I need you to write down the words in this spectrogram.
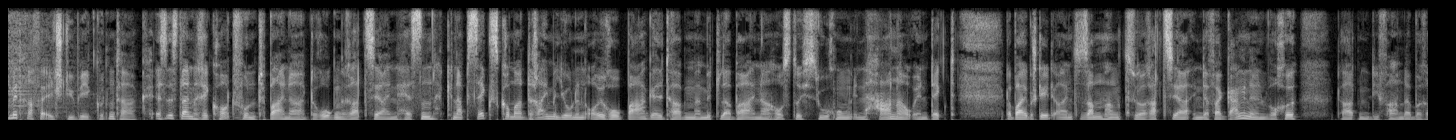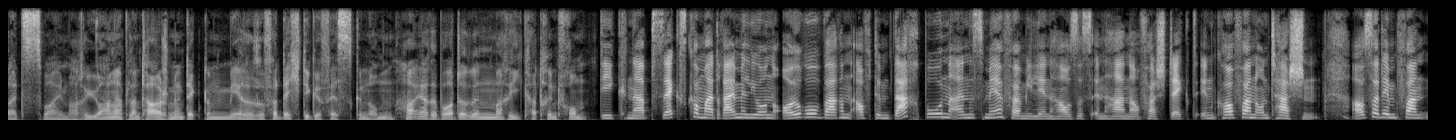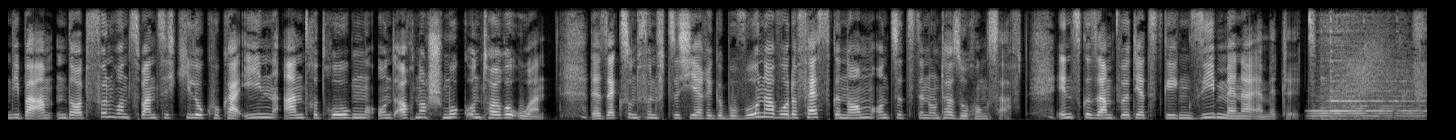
Mit Raphael Stübeck, guten Tag. Es ist ein Rekordfund bei einer Drogenrazzia in Hessen. Knapp 6,3 Millionen Euro Bargeld haben Ermittler bei einer Hausdurchsuchung in Hanau entdeckt. Dabei besteht ein Zusammenhang zur Razzia in der vergangenen Woche. Da hatten die Fahnder bereits zwei Marihuana-Plantagen entdeckt und mehrere Verdächtige festgenommen. HR-Reporterin Marie-Kathrin Fromm. Die knapp 6,3 Millionen Euro waren auf dem Dachboden eines Mehrfamilienhauses in Hanau versteckt, in Koffern und Taschen. Außerdem fanden die Beamten dort 25 20 Kilo Kokain, andere Drogen und auch noch Schmuck und teure Uhren. Der 56-jährige Bewohner wurde festgenommen und sitzt in Untersuchungshaft. Insgesamt wird jetzt gegen sieben Männer ermittelt.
